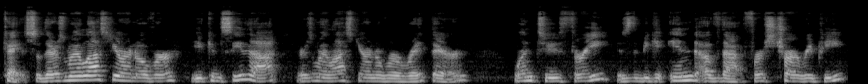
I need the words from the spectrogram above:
Okay, so there's my last yarn over. You can see that. There's my last yarn over right there. One, two, three is the end of that first chart repeat.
